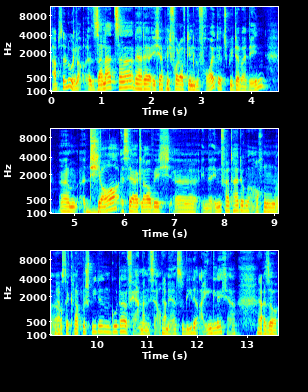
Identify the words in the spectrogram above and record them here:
absolut. Genau, äh, Salazar, der, der, ich habe mich voll auf den gefreut, jetzt spielt er bei denen. Ähm, Mhm. Thior ist ja, glaube ich, äh, in der Innenverteidigung auch ein, Ja. aus der knappen Schmiede ein guter. Fährmann ist ja auch Ja. mehr als solide eigentlich, ja. Ja. Also,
